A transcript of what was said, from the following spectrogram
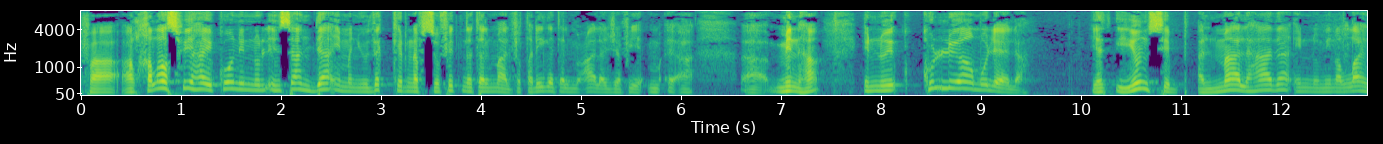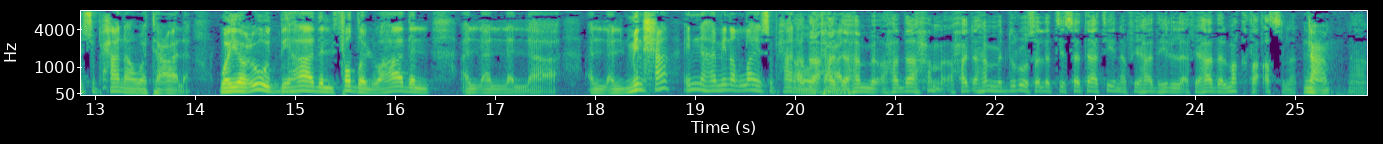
فالخلاص فيها يكون إنه الإنسان دائما يذكر نفسه فتنة المال في طريقة المعالجة في م- آه- آه منها إنه كل يوم وليلة ينسب المال هذا إنه من الله سبحانه وتعالى ويعود بهذا الفضل وهذا ال ال ال ال ال المنحة إنها من الله سبحانه هذا وتعالى. اهم احد اهم أحد أهم الدروس التي ستأتينا في هذه في هذا المقطع أصلا. نعم. نعم.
